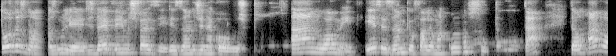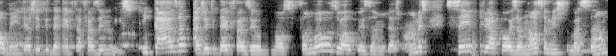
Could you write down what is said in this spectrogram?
todas nós mulheres devemos fazer exame ginecológico anualmente. Esse exame que eu falo é uma consulta, tá? Então, anualmente a gente deve estar fazendo isso. Em casa, a gente deve fazer o nosso famoso autoexame das mamas, sempre após a nossa menstruação,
